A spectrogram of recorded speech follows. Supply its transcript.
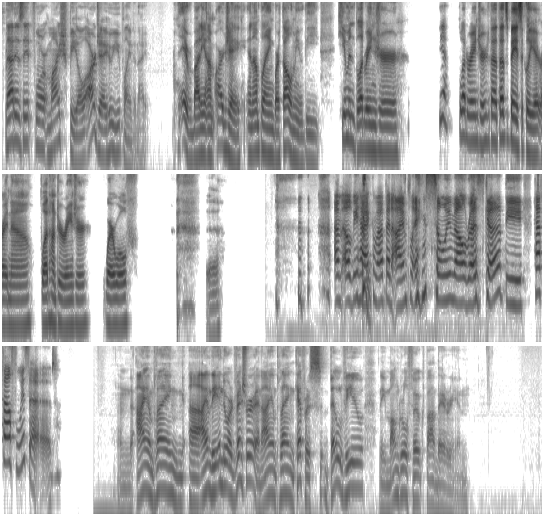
that is it for my spiel. RJ, who you playing tonight? Hey, everybody, I'm RJ, and I'm playing Bartholomew, the human blood ranger. Yeah, blood ranger. That That's basically it right now. Blood hunter ranger, werewolf. Yeah. I'm LB Hackmup, and I'm playing Silmy Malreska, the half elf wizard. And I am playing, uh, I am the indoor adventurer, and I am playing Kefris Bellevue, the mongrel folk barbarian.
